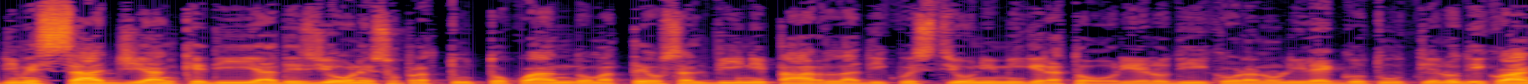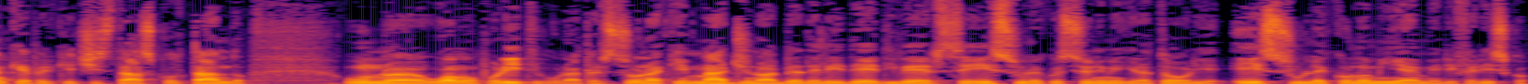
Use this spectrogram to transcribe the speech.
di messaggi anche di adesione, soprattutto quando Matteo Salvini parla di questioni migratorie. Lo dico, ora non li leggo tutti, e lo dico anche perché ci sta ascoltando un uomo politico, una persona che immagino abbia delle idee diverse e sulle questioni migratorie e sull'economia. Mi riferisco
